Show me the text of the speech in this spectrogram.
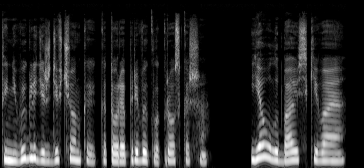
Ты не выглядишь девчонкой, которая привыкла к роскоши. Я улыбаюсь, кивая,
